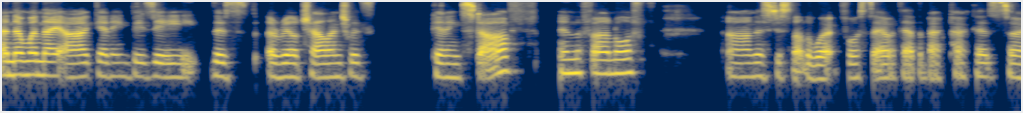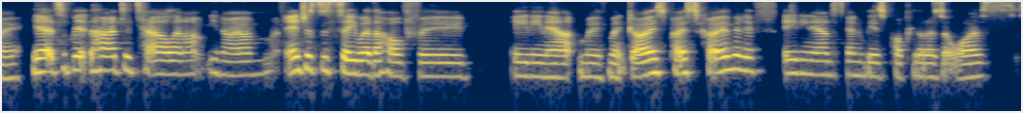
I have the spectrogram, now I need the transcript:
and then when they are getting busy, there's a real challenge with getting staff in the far north. Um, there's just not the workforce there without the backpackers. So yeah, it's a bit hard to tell. And I'm, you know, I'm interested to see where the whole food eating out movement goes post COVID. If eating out is going to be as popular as it was,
